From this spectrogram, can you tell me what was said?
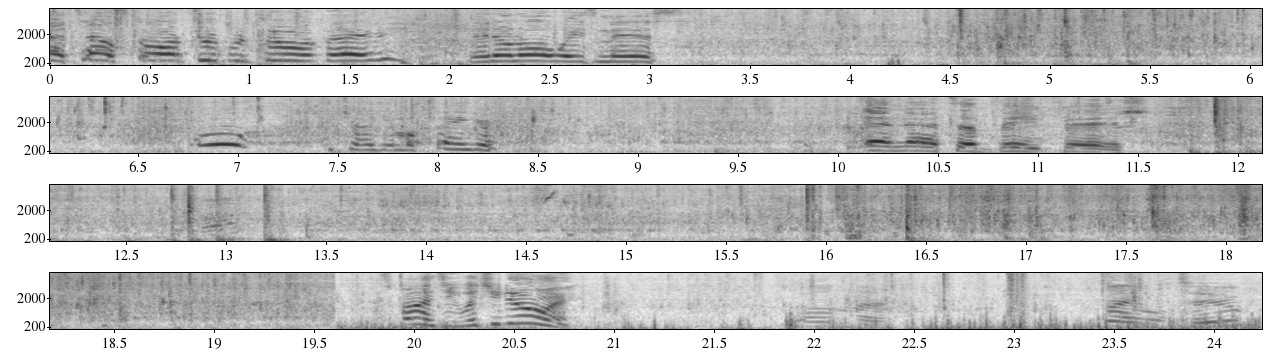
That's how stormtroopers do it, baby. They don't always miss. Woo, I'm trying to get my finger. And that's a bait fish. Spongy, what you doing? on the table two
